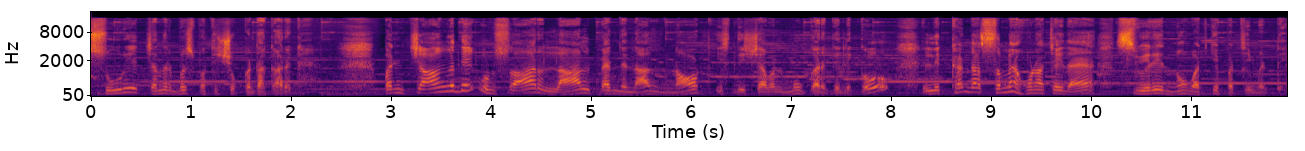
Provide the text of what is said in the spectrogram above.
ਸੂਰਜ ਚੰਦਰ ਬ੍ਰਹਸਪਤੀ ਸ਼ੁਕਰ ਦਾ ਕਾਰਕ ਹੈ ਪੰਚਾਂਗ ਦੇ ਅਨੁਸਾਰ ਲਾਲ ਪੈਨ ਦੇ ਨਾਲ ਨਾਰਥ ਇਸ ਦਿਸ਼ਾ ਵੱਲ ਮੂੰਹ ਕਰਕੇ ਲਿਖੋ ਲਿਖਣ ਦਾ ਸਮਾਂ ਹੋਣਾ ਚਾਹੀਦਾ ਹੈ ਸਵੇਰੇ 9:25 ਮਿੰਟ ਤੇ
